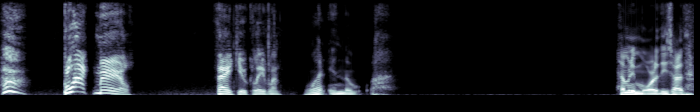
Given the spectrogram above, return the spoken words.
Blackmail! Thank you, Cleveland. What in the? How many more of these are there?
